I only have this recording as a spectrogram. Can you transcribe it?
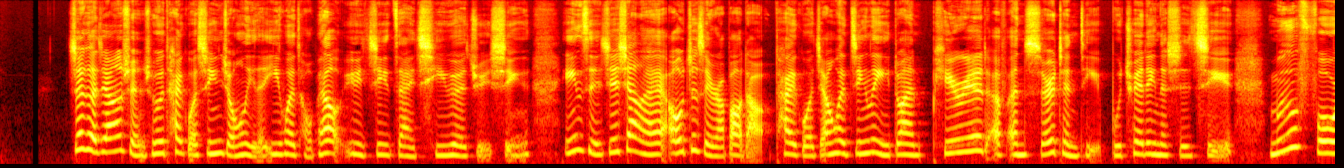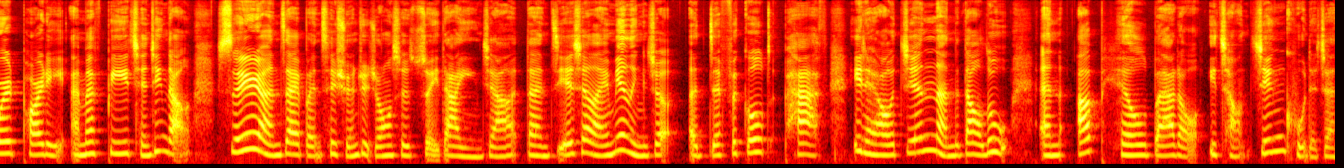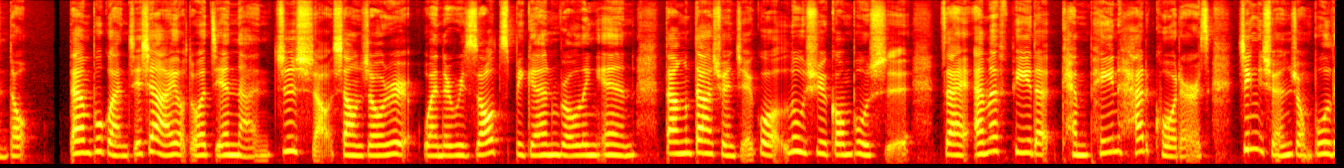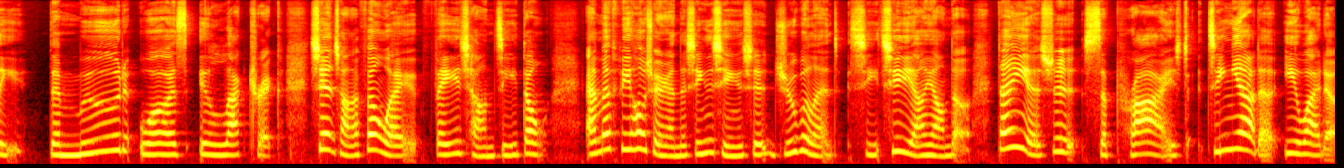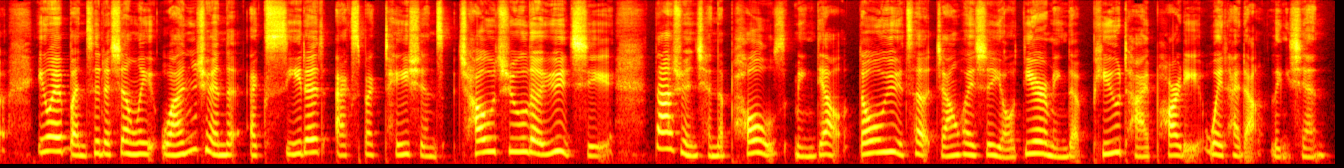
这个将选出泰国新总理的议会投票预计在七月举行，因此接下来 Al Jazeera 报道，泰国将会经历一段 period of uncertainty 不确定的时期。Move Forward Party MFP 前进党虽然在本次选举中是最大赢家，但接下来面临着 a difficult path 一条艰难的道路，an uphill battle 一场艰苦的战斗。但不管接下来有多艰难，至少上周日，when the results began rolling in，当大选结果陆续公布时，在 MFP 的 campaign headquarters 竞选总部里 The mood was electric，现场的氛围非常激动。MFP 候选人的心情是 jubilant，喜气洋洋的，但也是 surprised，惊讶的、意外的，因为本次的胜利完全的 exceeded expectations，超出了预期。大选前的 polls 民调都预测将会是由第二名的 Pheu Thai Party 为泰党领先。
